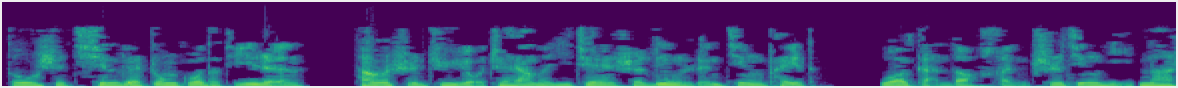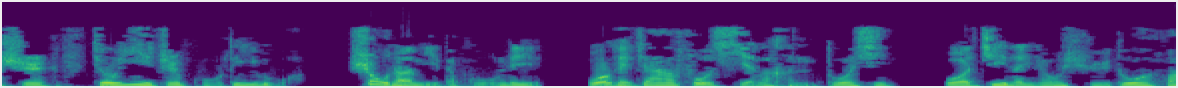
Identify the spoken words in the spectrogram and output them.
都是侵略中国的敌人。当时具有这样的意见是令人敬佩的，我感到很吃惊。你那时就一直鼓励我，受到你的鼓励，我给家父写了很多信。我记得有许多话，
